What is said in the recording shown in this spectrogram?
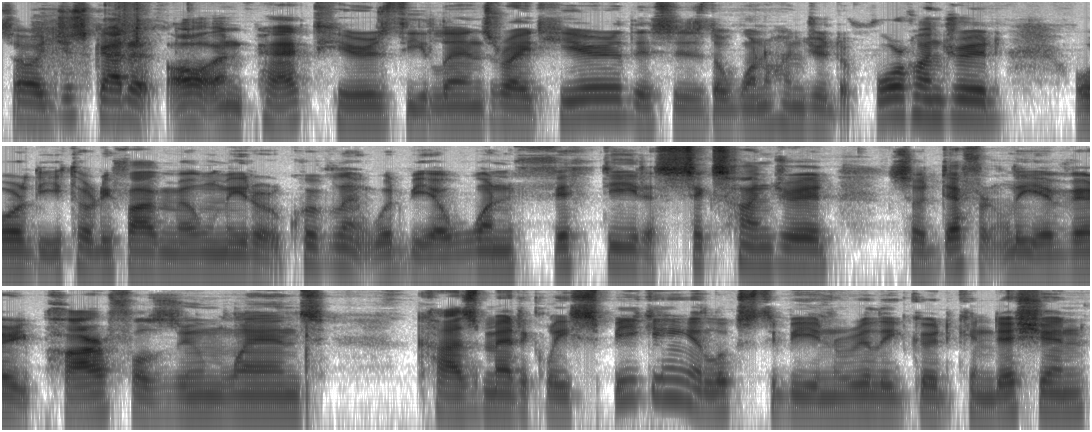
So I just got it all unpacked. Here's the lens right here. This is the 100 to 400 or the 35 millimeter equivalent would be a 150 to 600. So definitely a very powerful zoom lens. Cosmetically speaking, it looks to be in really good condition,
